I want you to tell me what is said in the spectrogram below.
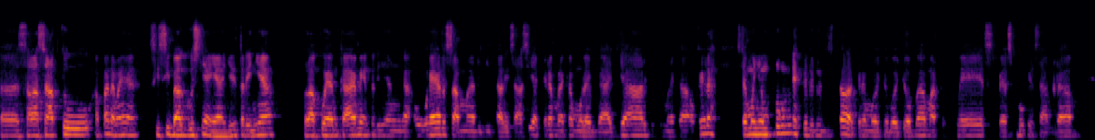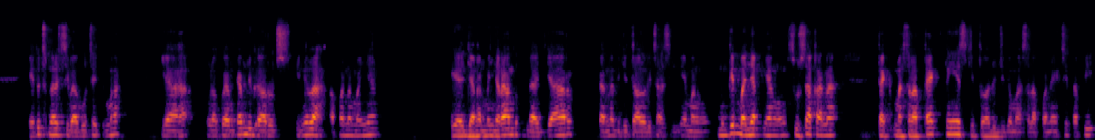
uh, salah satu apa namanya sisi bagusnya ya. Jadi tadinya pelaku UMKM yang tadinya nggak aware sama digitalisasi, akhirnya mereka mulai belajar gitu. Mereka oke okay lah, saya mau nyemplung deh ke dunia digital, akhirnya mau coba-coba marketplace, Facebook, Instagram. Ya, itu sebenarnya sisi bagusnya cuma ya pelaku UMKM juga harus inilah apa namanya ya jangan menyerah untuk belajar karena digitalisasi ini emang mungkin banyak yang susah karena tek, masalah teknis gitu ada juga masalah koneksi tapi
